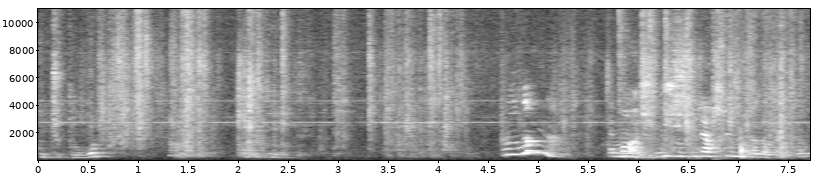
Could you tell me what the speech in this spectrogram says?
Küçük bulgur. Buldun mu? Ama şu sıcak suyumuza da koydum.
